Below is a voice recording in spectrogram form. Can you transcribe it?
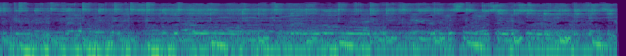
Pero no, pero no,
